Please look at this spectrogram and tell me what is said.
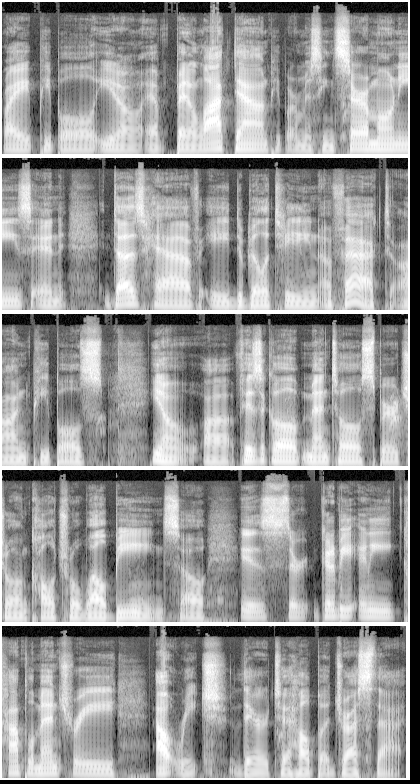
right? People, you know, have been in lockdown, people are missing ceremonies, and it does have a debilitating effect on people's, you know, uh, physical, mental, spiritual, and cultural well being. So, is there going to be any complementary outreach there to help address that?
